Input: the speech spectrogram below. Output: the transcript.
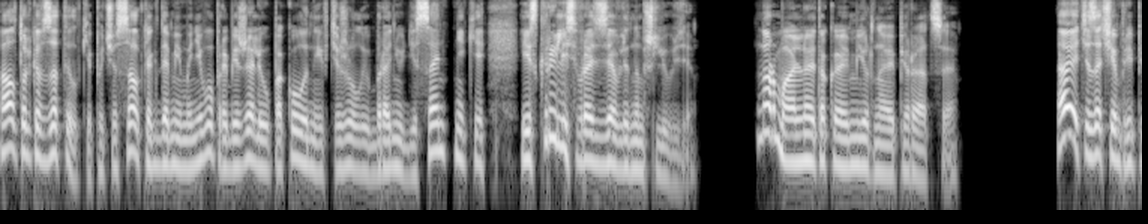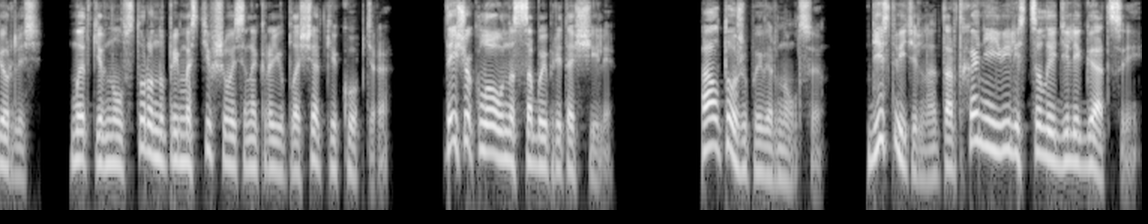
Ал только в затылке почесал, когда мимо него пробежали упакованные в тяжелую броню десантники и скрылись в разъявленном шлюзе. Нормальная такая мирная операция. «А эти зачем приперлись?» Мэтт кивнул в сторону примостившегося на краю площадки коптера. «Да еще клоуна с собой притащили». Ал тоже повернулся. Действительно, Тартхане явились целые делегации.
